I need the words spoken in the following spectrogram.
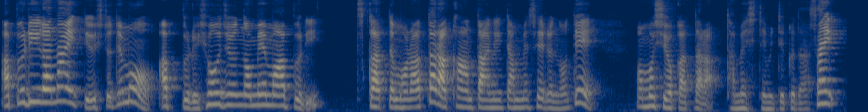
アプリがないっていう人でも、Apple 標準のメモアプリ使ってもらったら簡単に試せるので、まあ、もしよかったら試してみてください。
